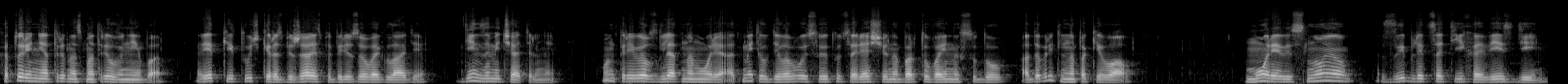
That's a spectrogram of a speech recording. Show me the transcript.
Хатори неотрывно смотрел в небо. Редкие тучки разбежались по бирюзовой глади. День замечательный. Он перевел взгляд на море, отметил деловую суету, царящую на борту военных судов, одобрительно покивал. Море весною зыблется тихо весь день.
